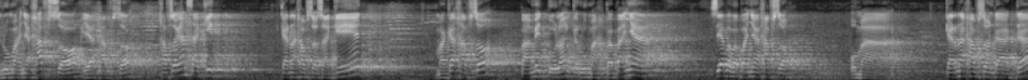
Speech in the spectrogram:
rumahnya Hafsah ya Hafsah. Hafsah kan sakit. Karena Hafsah sakit maka Hafsah pamit pulang ke rumah bapaknya. Siapa bapaknya? Hafsah. Umar. Karena Hafsah tidak ada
